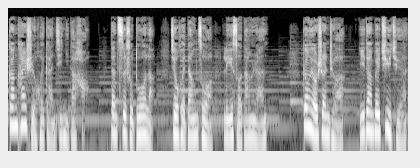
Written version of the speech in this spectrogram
刚开始会感激你的好。但次数多了，就会当作理所当然。更有甚者，一旦被拒绝，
